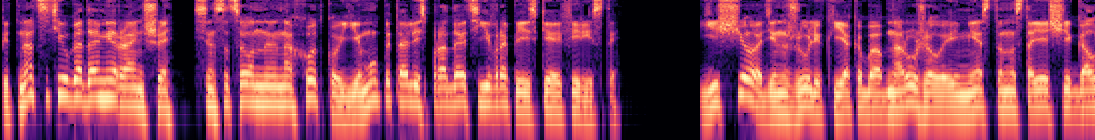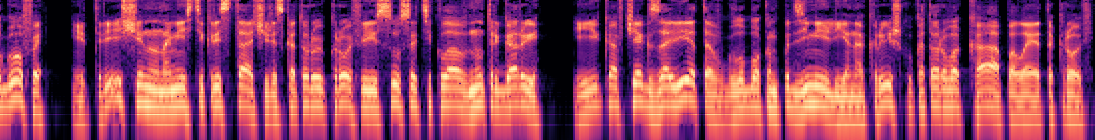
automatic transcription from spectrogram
Пятнадцатью годами раньше сенсационную находку ему пытались продать европейские аферисты. Еще один жулик якобы обнаружил и место настоящей Голгофы, и трещину на месте креста, через которую кровь Иисуса текла внутрь горы, и ковчег завета в глубоком подземелье, на крышку которого капала эта кровь.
